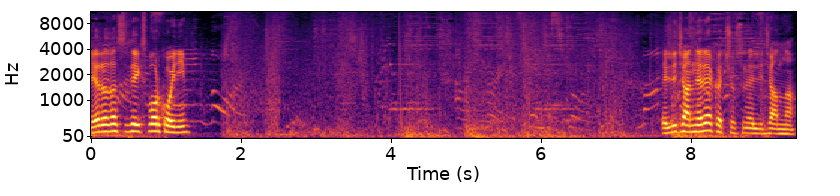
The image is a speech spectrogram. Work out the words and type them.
Bir arada size X-Borg oynayayım. 50 can nereye kaçıyorsun 50 canla?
